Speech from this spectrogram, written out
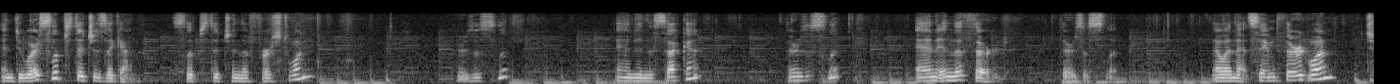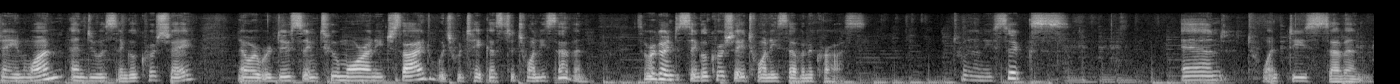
and do our slip stitches again. Slip stitch in the first one. There's a slip. And in the second there's a slip. And in the third there's a slip now in that same third one, chain one and do a single crochet. Now we're reducing two more on each side, which would take us to 27. So we're going to single crochet 27 across. 26 and 27.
